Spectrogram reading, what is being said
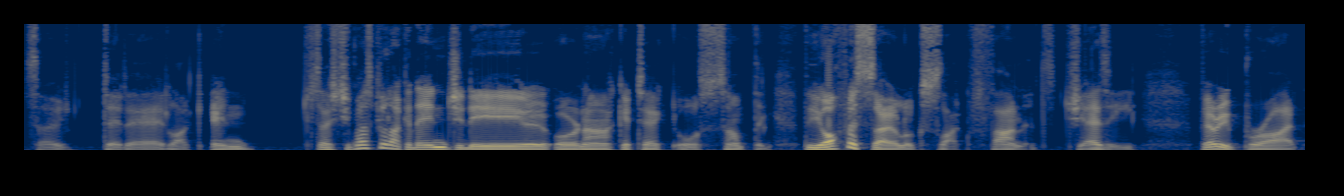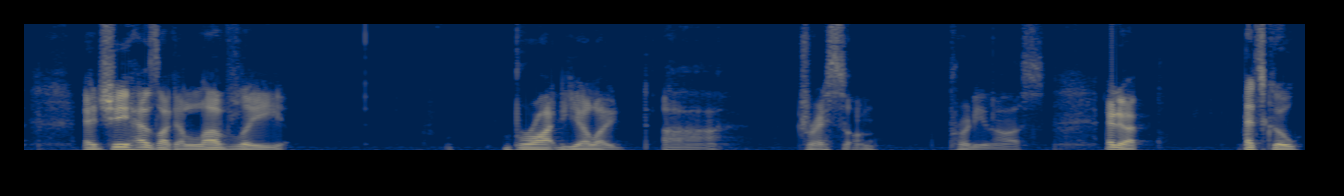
So like, and so she must be like an engineer or an architect or something. The office though looks like fun. It's jazzy, very bright, and she has like a lovely bright yellow uh, dress on. Pretty nice. Anyway, that's cool.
